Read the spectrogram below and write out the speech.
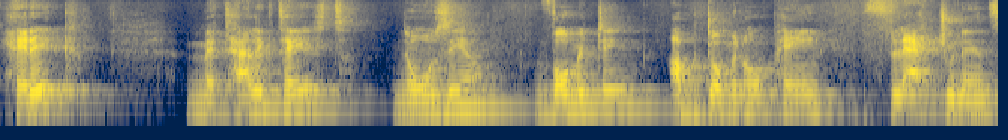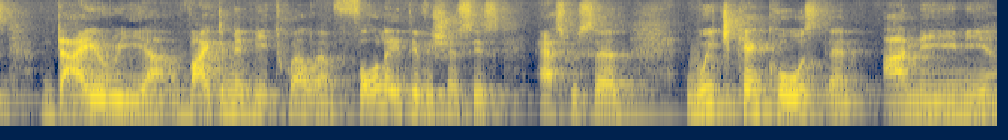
headache, metallic taste, nausea, vomiting, abdominal pain, flatulence, diarrhea, vitamin B12 and folate deficiencies, as we said, which can cause then anemia,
